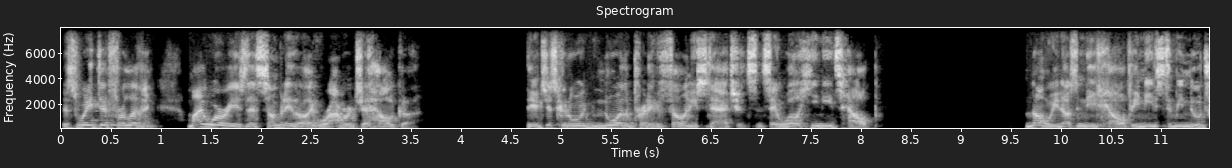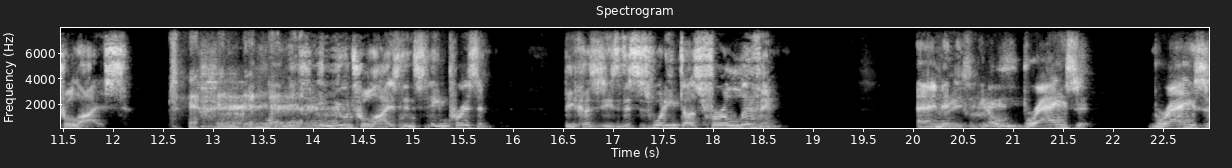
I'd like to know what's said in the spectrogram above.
This is what he did for a living. My worry is that somebody like Robert Jahelka, they're just going to ignore the predicate felony statutes and say, well, he needs help. No, he doesn't need help. He needs to be neutralized. he needs to be neutralized in state prison because he's this is what he does for a living. And Crazy. you know, Bragg's Bragg's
